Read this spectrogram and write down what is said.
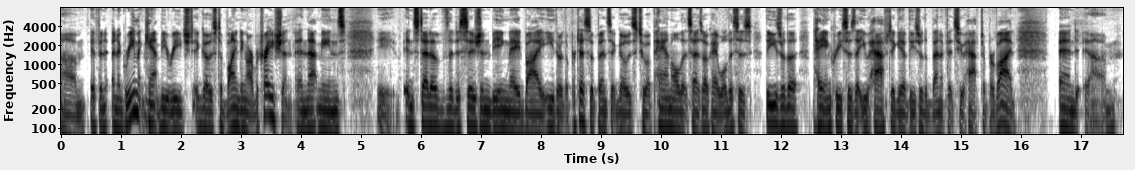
um, if an, an, agreement can't be reached, it goes to binding arbitration, and that means instead of the decision being made by either the participants, it goes to a panel that says, okay, well, this is these are the pay increases that you have to give, these are the benefits you have to provide, and um,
